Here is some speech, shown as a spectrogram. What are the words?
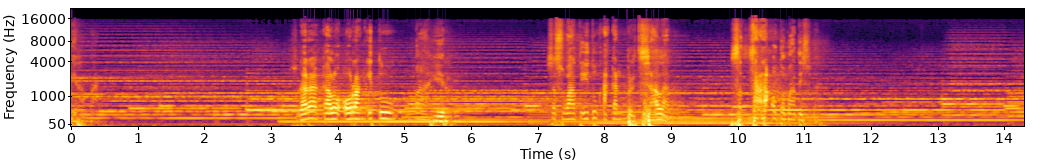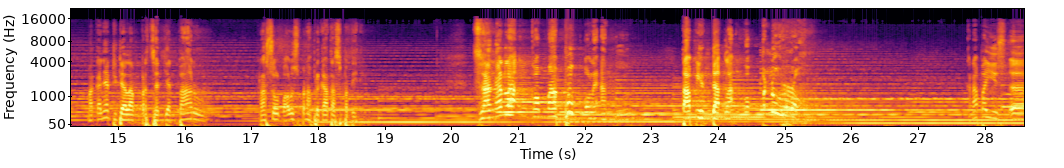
firman. Saudara, kalau orang itu mahir, sesuatu itu akan berjalan secara otomatis. Makanya di dalam perjanjian baru, Rasul Paulus pernah berkata seperti ini. Janganlah engkau mabuk oleh anggur, tapi hendaklah engkau penuh roh. Kenapa Yesus, eh,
